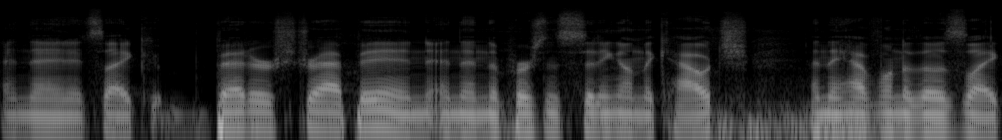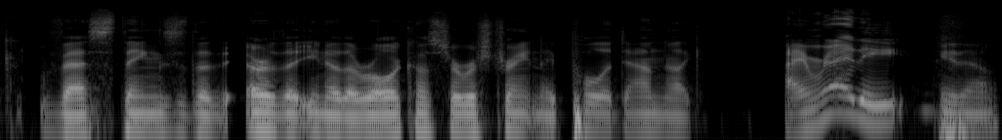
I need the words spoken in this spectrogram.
and then it's like better strap in, and then the person's sitting on the couch and they have one of those like vest things that or the you know the roller coaster restraint, and they pull it down. And they're like, I'm ready, you know.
